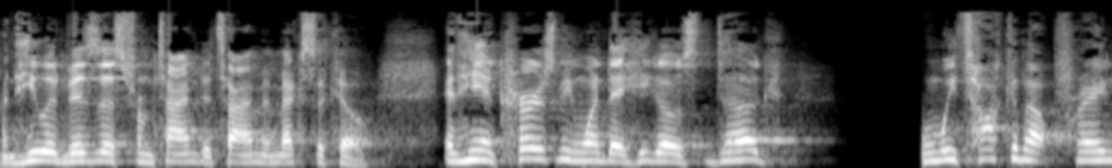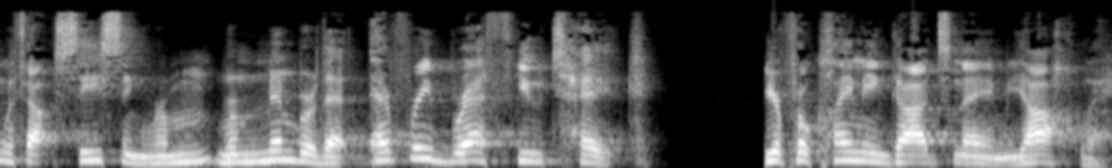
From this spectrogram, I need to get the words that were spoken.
and he would visit us from time to time in Mexico. And he encouraged me one day. He goes, Doug, when we talk about praying without ceasing, rem- remember that every breath you take, you're proclaiming God's name, Yahweh.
